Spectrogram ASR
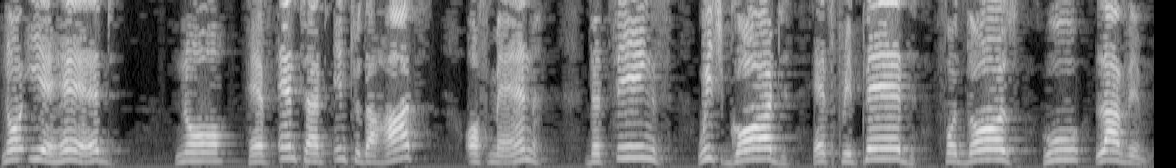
no ear heard, nor have entered into the hearts of man the things which God has prepared for those who love him.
